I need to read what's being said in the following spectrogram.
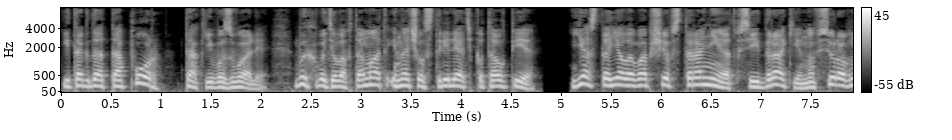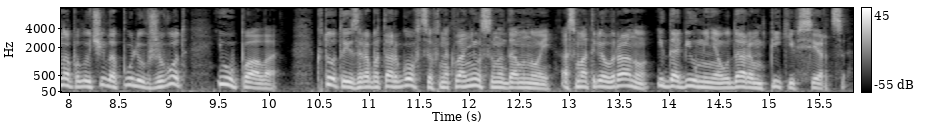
И тогда топор, так его звали, выхватил автомат и начал стрелять по толпе. Я стояла вообще в стороне от всей драки, но все равно получила пулю в живот и упала. Кто-то из работорговцев наклонился надо мной, осмотрел рану и добил меня ударом пики в сердце.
